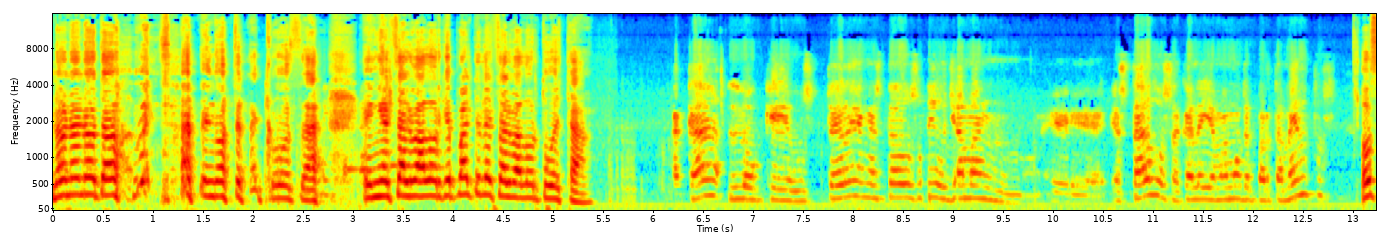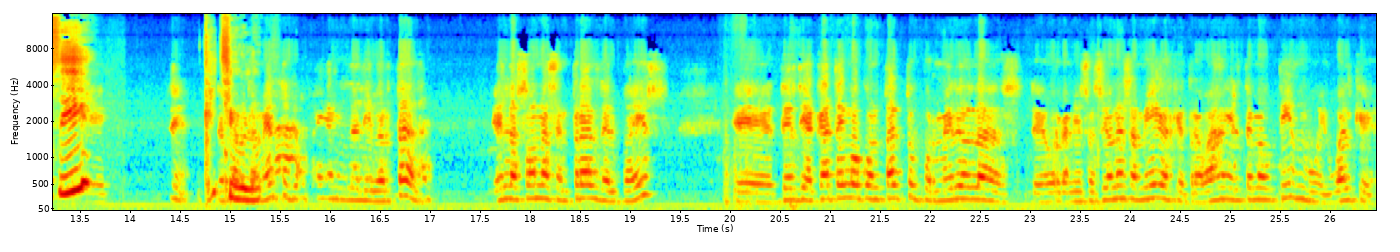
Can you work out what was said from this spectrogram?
No, no, no, estaba pensando en otra cosa. En El Salvador, ¿qué parte de El Salvador tú estás? Acá lo que ustedes en Estados Unidos llaman eh, estados, acá le llamamos departamentos. ¿Oh, sí? Eh, sí Qué chulo. En La Libertad, es la zona central del país. Eh, desde acá tengo contacto por medio de las de organizaciones amigas que trabajan el tema autismo, igual que,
